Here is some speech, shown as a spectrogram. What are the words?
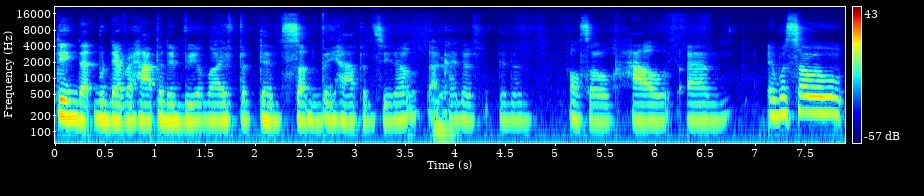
thing that would never happen in real life, but then suddenly happens. You know that Yeah. kind of, and then also how um, it was so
